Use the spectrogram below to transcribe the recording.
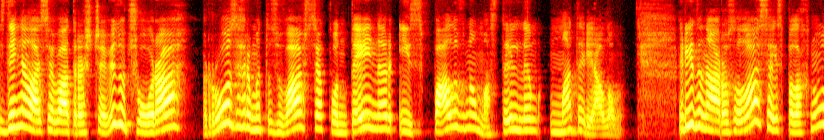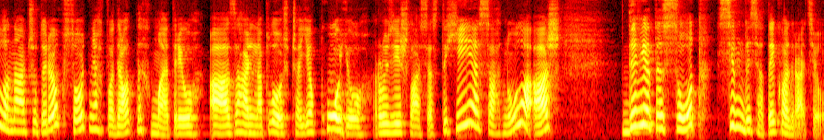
Здійнялася ватра ще від учора. Розгерметизувався контейнер із паливно-мастильним матеріалом. Рідина розлилася і спалахнула на чотирьох сотнях квадратних метрів. А загальна площа, якою розійшлася стихія, сягнула аж 970 квадратів.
